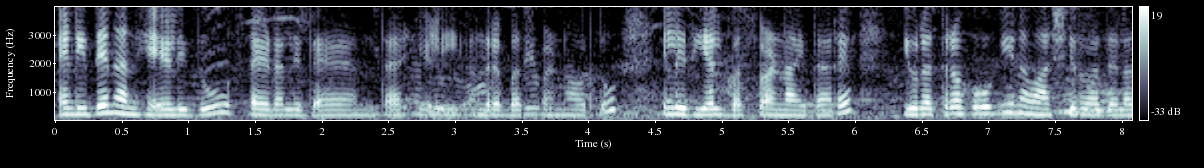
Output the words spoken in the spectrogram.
ಆ್ಯಂಡ್ ಇದೇ ನಾನು ಹೇಳಿದ್ದು, ಸೈಡಲ್ಲಿದೆ ಅಂತ ಹೇಳಿ ಅಂದರೆ ಬಸವಣ್ಣ ಅವ್ರದ್ದು ಇಲ್ಲಿ ರಿಯಲ್ ಬಸವಣ್ಣ ಇದ್ದಾರೆ. ಇವ್ರ ಹತ್ರ ಹೋಗಿ ನಾವು ಆಶೀರ್ವಾದ ಎಲ್ಲ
